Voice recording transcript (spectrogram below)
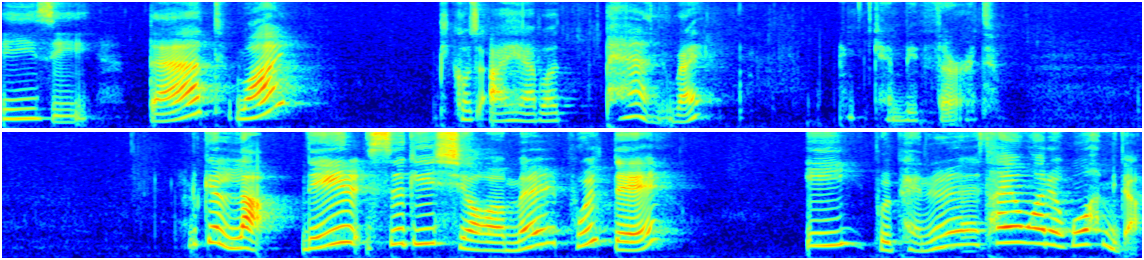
Easy. That, why? Because I have a pen, right? It can be third. Look at la. 내일 쓰기 시험을 볼 때 이 볼펜을 사용하려고 합니다.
